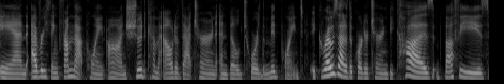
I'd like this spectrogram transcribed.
and everything from that point on should come out of that turn and build toward the midpoint. It grows out of the quarter turn because Buffy's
